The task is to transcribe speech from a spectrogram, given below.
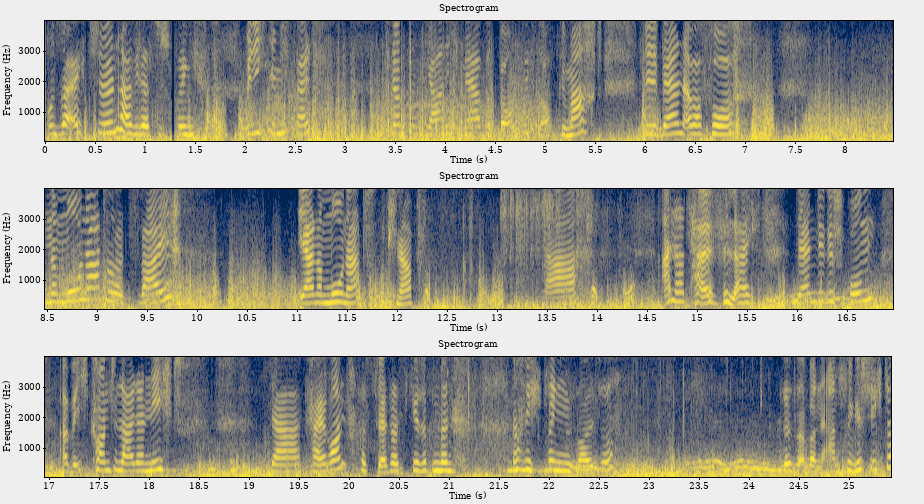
Und war echt schön, mal wieder zu springen. Bin ich nämlich seit knapp einem Jahr nicht mehr, wird bei uns nicht so oft gemacht. Wir wären aber vor einem Monat oder zwei, ja, einem Monat knapp, na, anderthalb vielleicht, wären wir gesprungen. Aber ich konnte leider nicht, da Chiron, das Pferd, das ich geritten bin, noch nicht springen sollte. Das ist aber eine andere Geschichte.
